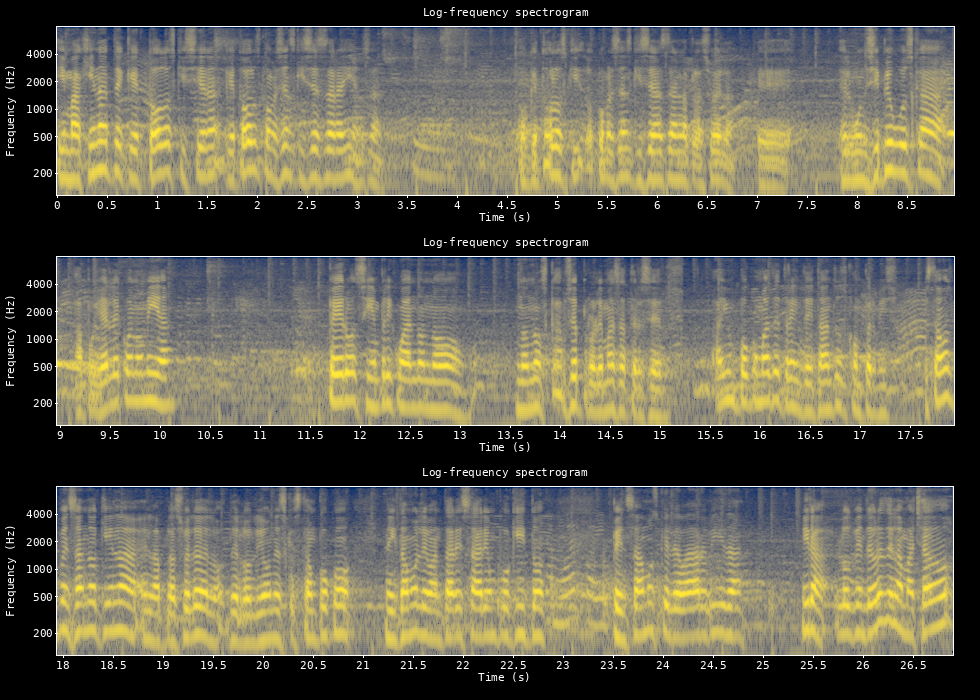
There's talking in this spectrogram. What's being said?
Imagínate que todos quisieran, que todos los comerciantes quisieran estar ahí, o sea o que todos los comerciantes quisieran estar en la plazuela. Eh, el municipio busca apoyar la economía, pero siempre y cuando no, no nos cause problemas a terceros. Hay un poco más de treinta y tantos con permiso. Estamos pensando aquí en la, en la plazuela de, los leones, que está un poco, necesitamos levantar esa área un poquito. Pensamos que le va a dar vida. Mira, los vendedores de la Machado,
